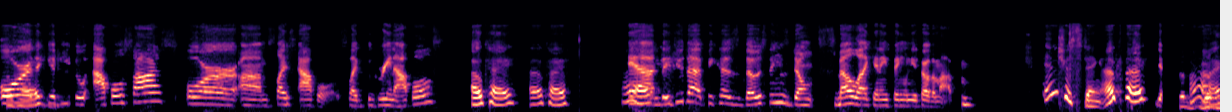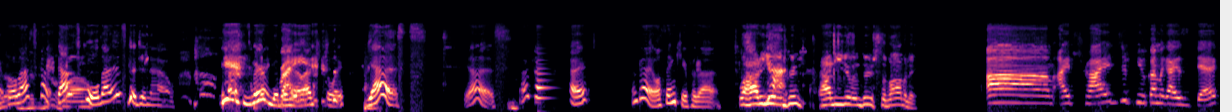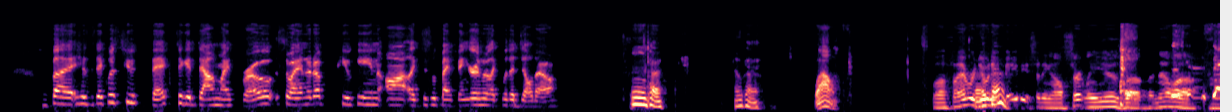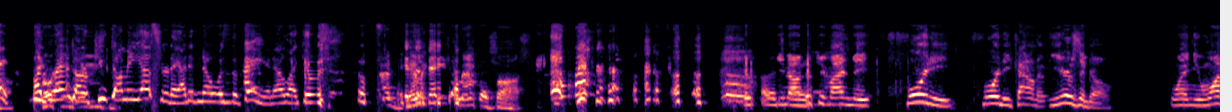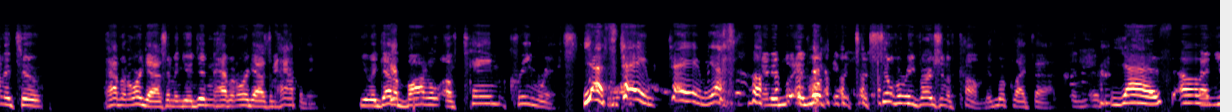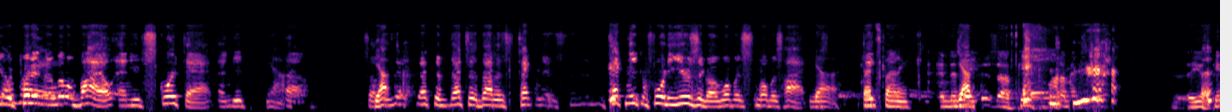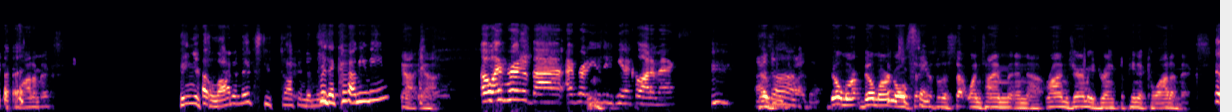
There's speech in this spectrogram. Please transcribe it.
or Okay. they give you applesauce or um, sliced apples, like the green apples. Okay. Okay. All right. and they do that because those things don't smell like anything when you throw them up. Interesting. Okay. Good- All good right. to Well, that's good know. that's cool. That is good to know. That's very good to know, actually. Yes. Yes. Okay. Okay. Well, thank you for that. Well, how do you Yeah. induce, how do you induce the vomiting? Um, I tried to puke on the guy's dick, but his dick was too thick to get down my throat, so I ended up puking on like just with my fingers or like with a dildo. Okay. Okay. Wow. Well, if I ever do any babysitting, I'll certainly use uh, I was gonna say, uh, My granddaughter puked on me yesterday. I didn't know it was the thing, you know, like it was. God damn it, keep some applesauce. oh, You know, this reminds me 40, 40 count of years ago when you wanted to have an orgasm and you didn't have an orgasm happening. You would get a bottle of tame cream rinse. Yes, tame, tame. Yes. And it, it looked, it was a silvery version of cum. It looked like that. And, and, yes. Oh, and you so would put it in a little vial and you'd squirt that and you'd, Yeah. uh, so Yep. that, that's, a, that's about as tech, technique of 40 years ago. What was, what was hot. Was Yeah. That's fake. funny. And did Yep. they use uh, pina colada mix? they use pina colada mix? Pina Oh. colada mix? You talking to me? For the cum, you mean? Yeah, yeah. Oh, I've heard of that. I've heard of using pina colada mix. I never Huh. that. Bill Mar- Bill Margold said he was on the set one time, and uh, Ron Jeremy drank the pina colada mix.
